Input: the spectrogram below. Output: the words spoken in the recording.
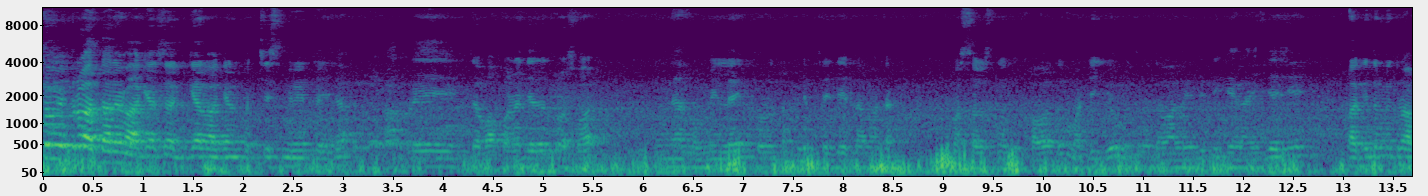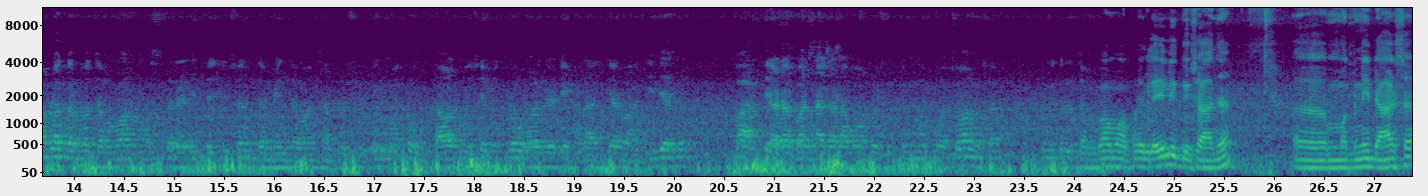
તો મિત્રો, અત્યારે વાગ્યા છે અગિયાર વાગ્યા પચીસ મિનિટ થઈ છે. આપણે દવા પણ જતા પ્રસવાર એના મમ્મી લઈ થોડું તકલીફ થઈ ગઈ એટલા માટે. મસલ્સનો દુખાવો હતો, મટી ગયો. મિત્રો, દવા લઈ લીધી, ઘેર આવી જાય છીએ. બાકી તો મિત્રો આપણા ઘરમાં જમવાનું મસ્ત રેડી થઈ ગયું છે જમીન છે. આપણે શૂટિંગમાં તો ઉતાવળમાં છે મિત્રો. ઓલરેડી સાડા અગિયાર વાગી જશે બારથી અઢા બારના ગાળામાં આપણે શૂટિંગમાં પહોંચવાનું છે. તો મિત્રો જમવામાં આપણે લઈ લીધું છે આજે. મગની દાળ છે,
